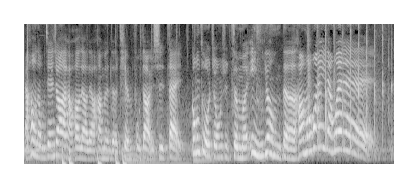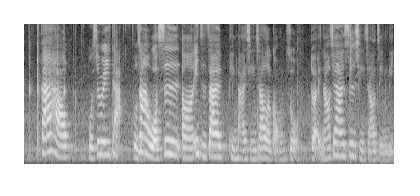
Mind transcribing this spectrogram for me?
然后呢，我们今天就要来好好聊聊他们的天赋到底是在工作中是怎么应用的。好，我们欢迎两位。大家好，我是 Rita。那我是呃一直在品牌行销的工作。对，然后现在是行销经理。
